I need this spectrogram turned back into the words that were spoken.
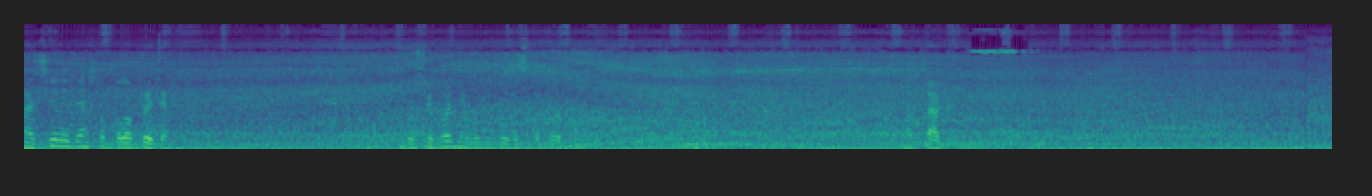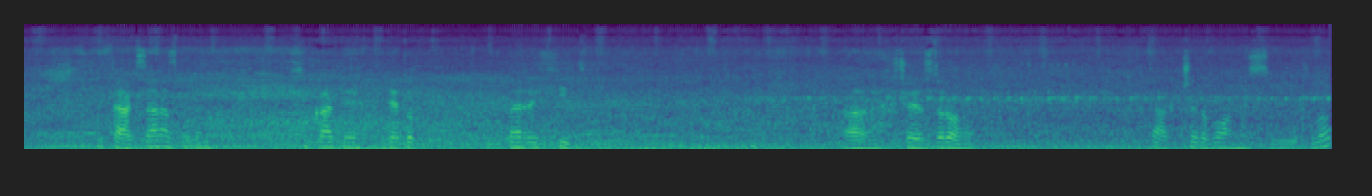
на цілий день, щоб було пити. Бо сьогодні буде дуже спекотно. От так. Зараз будемо шукати, де тут перехід а, через дорогу. Так, червоне світло.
